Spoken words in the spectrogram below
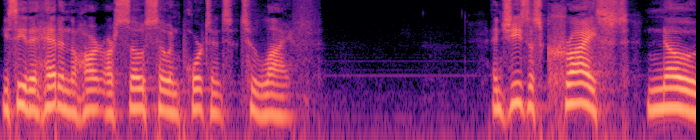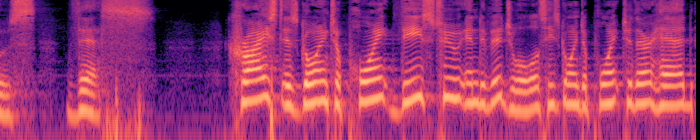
You see, the head and the heart are so, so important to life. And Jesus Christ knows this. Christ is going to point these two individuals, he's going to point to their head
